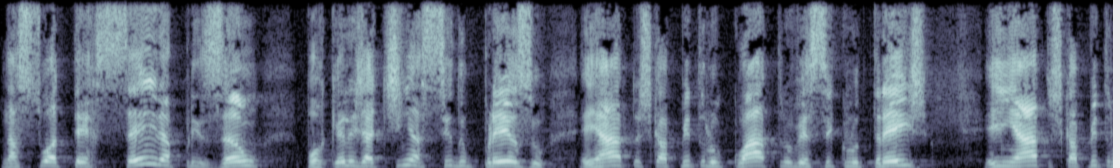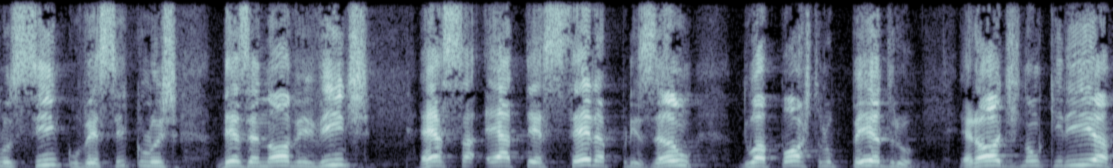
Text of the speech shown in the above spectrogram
na sua terceira prisão, porque ele já tinha sido preso em Atos capítulo 4, versículo 3, e em Atos capítulo 5, versículos 19 e 20, essa é a terceira prisão do apóstolo Pedro. Herodes não queria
